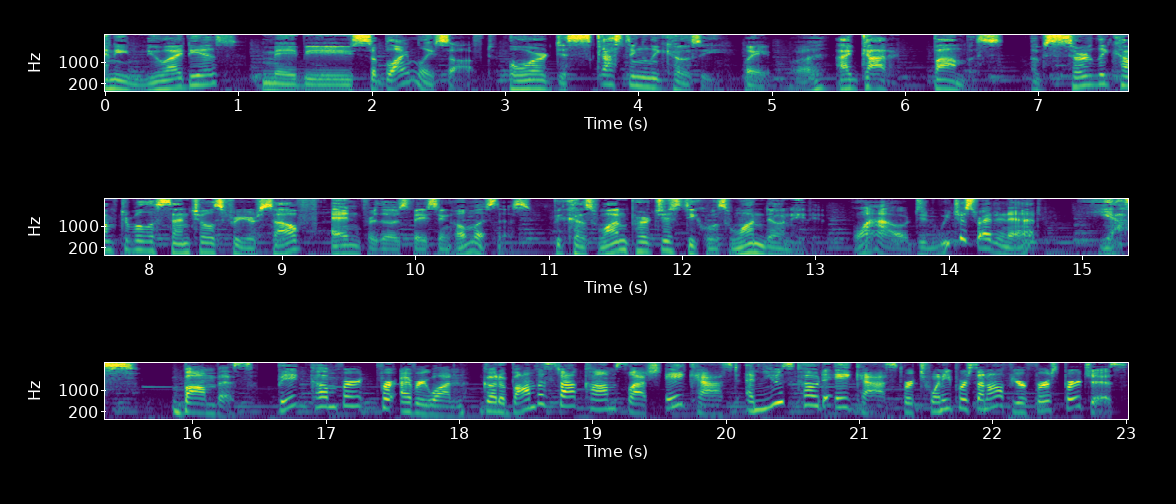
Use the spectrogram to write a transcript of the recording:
Any new ideas? Maybe sublimely soft. Or disgustingly cozy. Wait, what? I got it. Bombas. Absurdly comfortable essentials for yourself and for those facing homelessness. Because one purchased equals one donated. Wow, did we just write an ad? Yes. Bombas. Big comfort for everyone. Go to bombas.com slash ACAST and use code ACAST for 20% off your first purchase.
